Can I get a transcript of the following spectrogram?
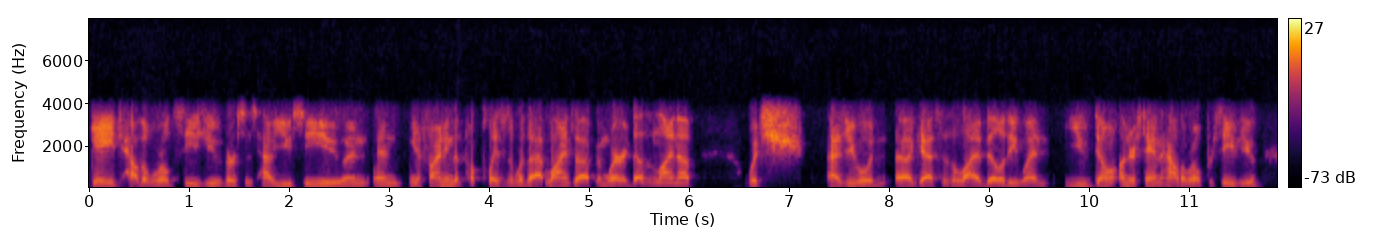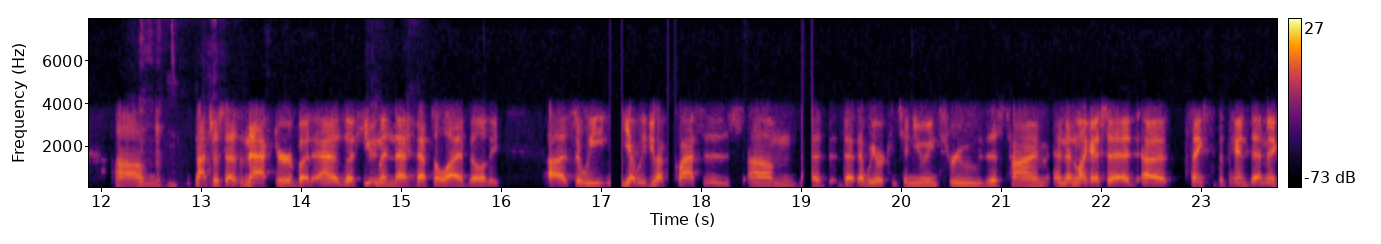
gauge how the world sees you versus how you see you, and and you know finding the p- places where that lines up and where it doesn't line up, which as you would uh, guess is a liability when you don't understand how the world perceives you, um, not just as an actor but as a human. That Yeah. that's a liability. Uh, so we, yeah, we do have classes um, that, that, we are continuing through this time, and then, like I said, uh, thanks to the pandemic,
